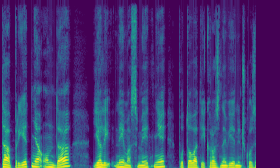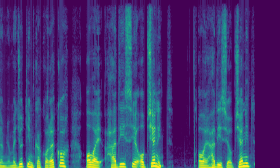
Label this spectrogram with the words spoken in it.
ta prijetnja, onda jeli nema smetnje putovati kroz nevjerničku zemlju. Međutim, kako rekoh, ovaj hadis je općenit. Ovaj hadis je općenit,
